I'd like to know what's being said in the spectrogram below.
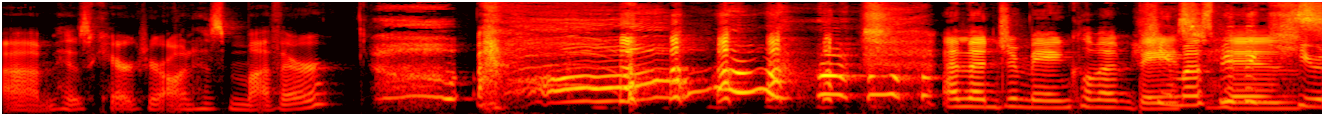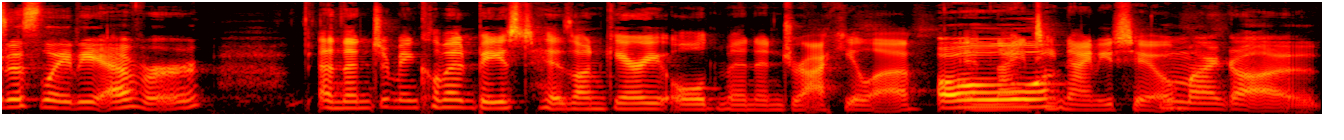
um, his character on his mother. And then Jemaine Clement based she must be his, the cutest lady ever. And then Jemaine Clement based his on Gary Oldman and Dracula Oh, in 1992. Oh my god.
